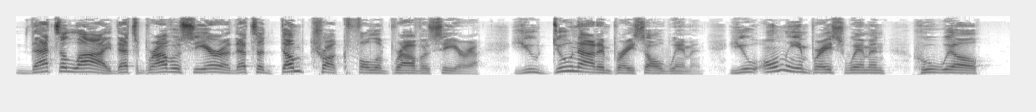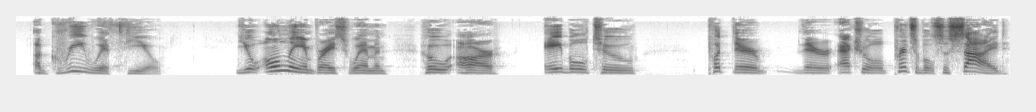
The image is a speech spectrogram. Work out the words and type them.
That's a lie. That's Bravo Sierra. That's a dump truck full of Bravo Sierra. You do not embrace all women. You only embrace women who will agree with you. You only embrace women who are able to put their their actual principles aside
